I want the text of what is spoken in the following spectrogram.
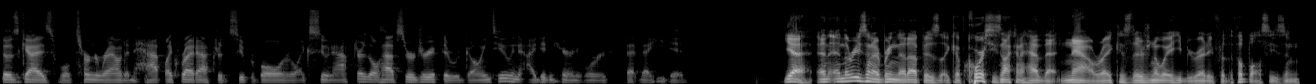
those guys will turn around and have like right after the Super Bowl or like soon after they'll have surgery if they were going to, and I didn't hear any word that that he did. Yeah, and, and the reason I bring that up is like, of course, he's not going to have that now, right? Because there's no way he'd be ready for the football season,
